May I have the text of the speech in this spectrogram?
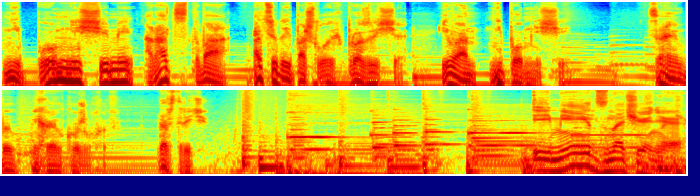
непомнящими родства. Отсюда и пошло их прозвище Иван Непомнящий. С вами был Михаил Кожухов. До встречи. Имеет значение.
